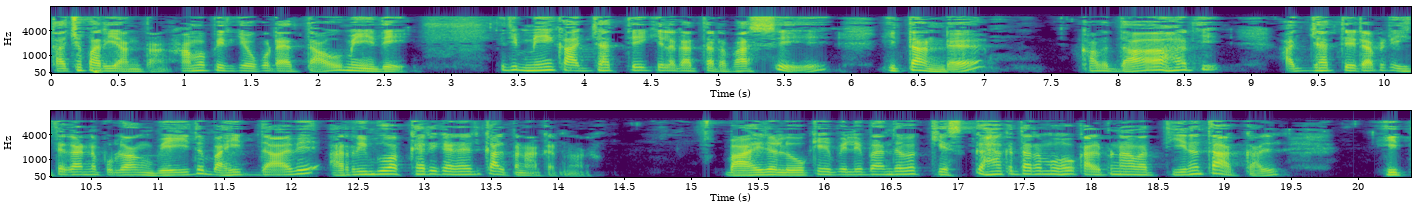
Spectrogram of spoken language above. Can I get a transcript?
තච පරියන්තං. හැම පිරිකෙව කොට ඇත්තා වූ මේ දේ. ඉතින් මේක අජ්ජත්තේ කියලා ගත්තට පස්සේ හිතනද කවදා හරි අජ්ජත්තේට අපිට හිත ගන්න පුළුවන් වෙයිද බහිද්දාවේ අරිඹුවක් හැරි කරලා කල්පනා කරනවා. බාහිර ලෝකයේ පිළිබඳව කෙස් ගහක තරම හෝ කල්පනාවක් තියෙන තාක්කල් හිත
